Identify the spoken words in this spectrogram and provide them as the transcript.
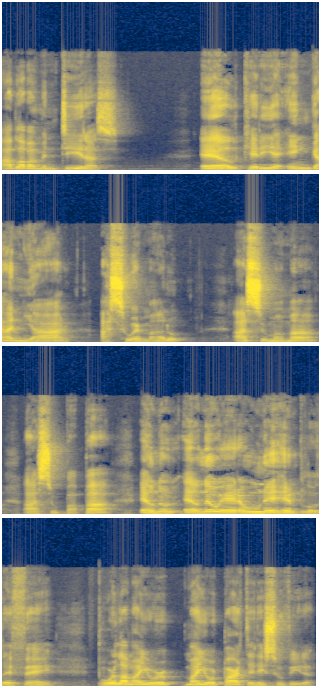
hablaba mentiras. Él quería engañar a su hermano, a su mamá, a su papá. Él no, él no era un ejemplo de fe por la mayor, mayor parte de su vida.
